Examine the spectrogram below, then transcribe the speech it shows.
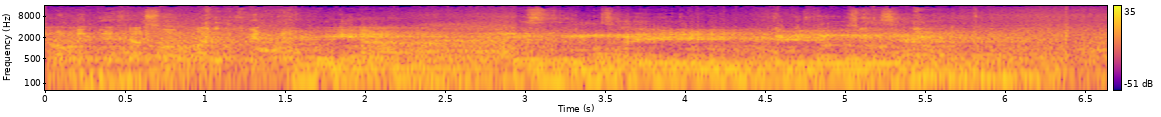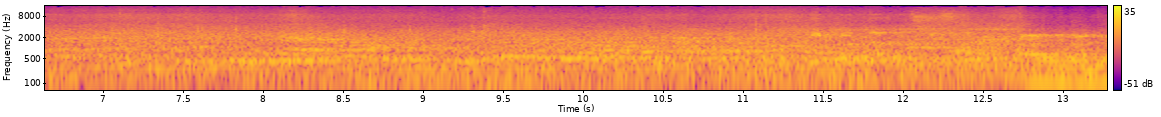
se que se asoma el. Bueno, pues tenemos ahí invitado especial. Invitados que. Adelante.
